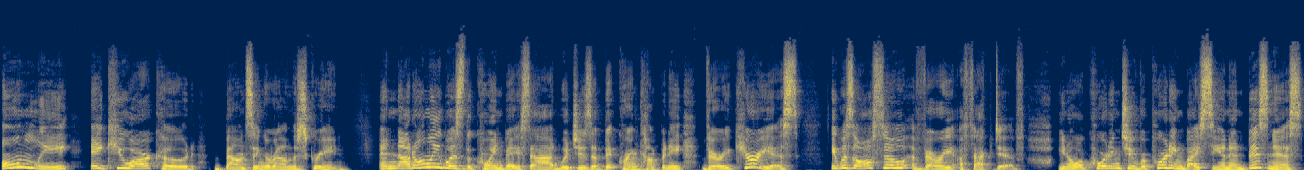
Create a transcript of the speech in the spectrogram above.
only a QR code bouncing around the screen. And not only was the Coinbase ad, which is a Bitcoin company, very curious, it was also very effective. You know, according to reporting by CNN Business,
